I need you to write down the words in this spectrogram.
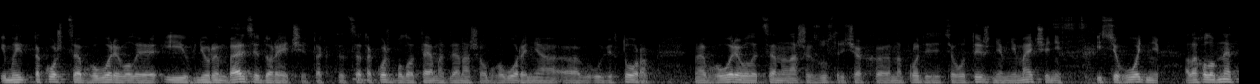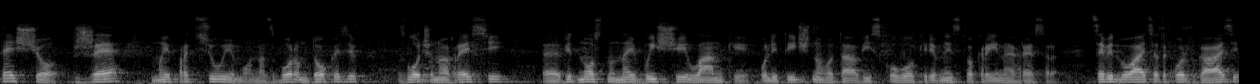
І ми також це обговорювали і в Нюрнберзі, до речі, так це, це також була тема для нашого обговорення е, у вівторок. Ми обговорювали це на наших зустрічах е, на протязі цього тижня в Німеччині і сьогодні. Але головне те, що вже ми працюємо над збором доказів злочину агресії е, відносно найвищої ланки політичного та військового керівництва країни-агресора. Це відбувається також в Гаазі,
